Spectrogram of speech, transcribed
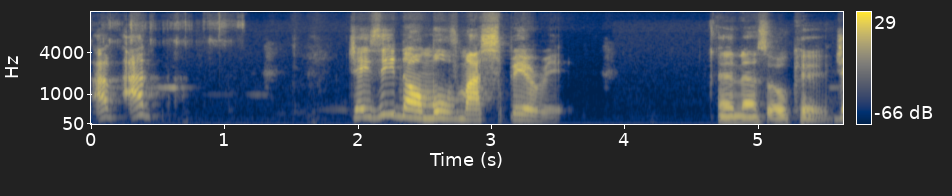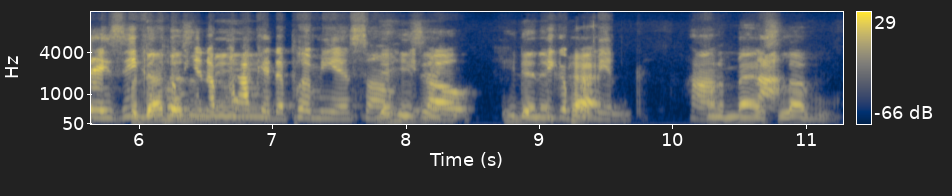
I, I Jay Z don't move my spirit. And that's okay. Jay Z can that put me in a pocket to put me in some, that he's you in- He didn't he could put me in. Huh? on a mass Nah. level.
